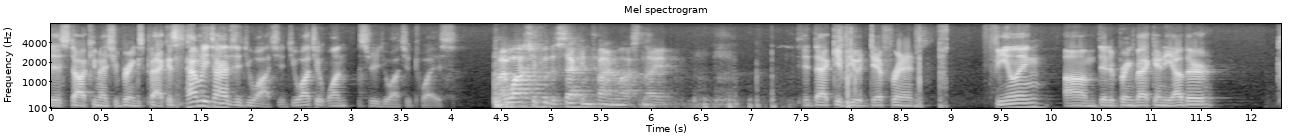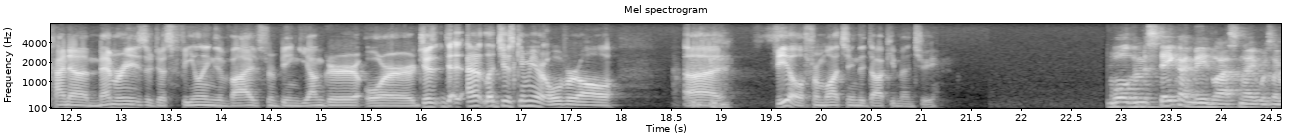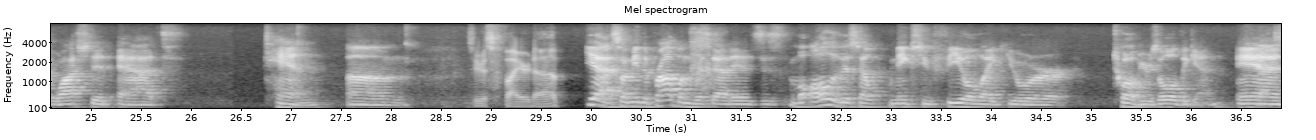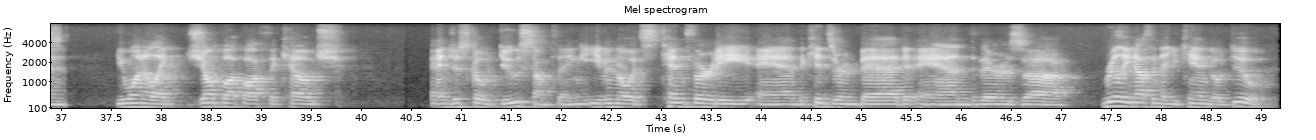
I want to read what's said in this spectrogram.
this documentary brings back. Because how many times did you watch it? Did you watch it once or did you watch it twice? I watched it for the second time last night. Did that give you a different feeling? Um, did it bring back any other kind of memories or just feelings and vibes from being younger, or just uh, let just give me your overall uh, feel from watching the documentary? Well, the mistake I made last night was I watched it at ten. Um, so you're just fired up. Yeah. So I mean, the problem with that is, is all of this help makes you feel like you're 12 years old again, and yes. you want to like jump up off the couch and just go do something, even though it's 10:30 and the kids are in bed and there's uh, really nothing that you can go do.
